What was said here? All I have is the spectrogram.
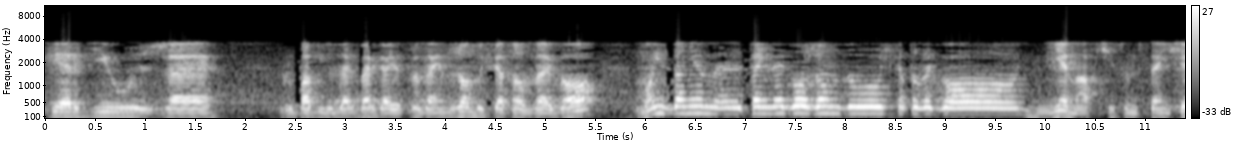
stwierdził, że grupa Bilderberga jest rodzajem rządu światowego. Moim zdaniem tajnego rządu światowego nie ma w ścisłym sensie.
